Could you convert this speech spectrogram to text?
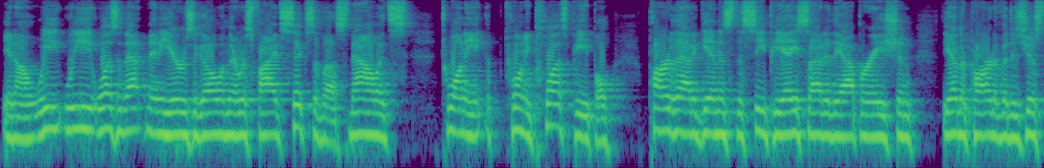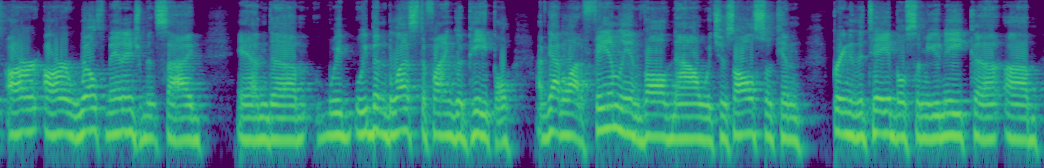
You know we we it wasn't that many years ago and there was five six of us. Now it's 20 20 plus people Part of that, again, is the CPA side of the operation. The other part of it is just our, our wealth management side. And um, we, we've been blessed to find good people. I've got a lot of family involved now, which is also can bring to the table some unique uh, um,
